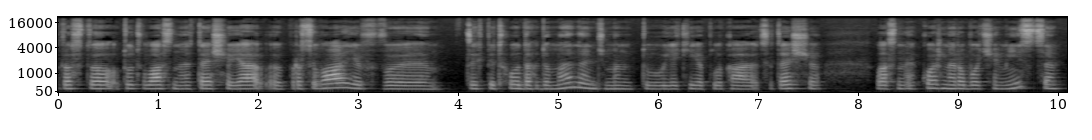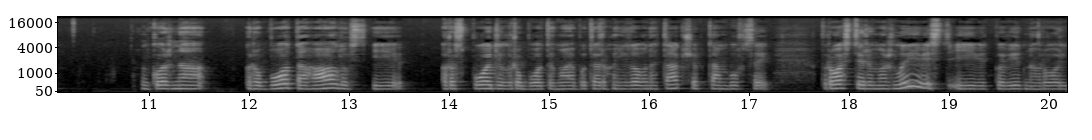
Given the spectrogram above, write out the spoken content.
Е, Просто тут, власне, те, що я просуваю в цих підходах до менеджменту, які я плекаю, це те, що власне кожне робоче місце, кожна робота, галузь і розподіл роботи має бути організований так, щоб там був цей простір і можливість, і, відповідно, роль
